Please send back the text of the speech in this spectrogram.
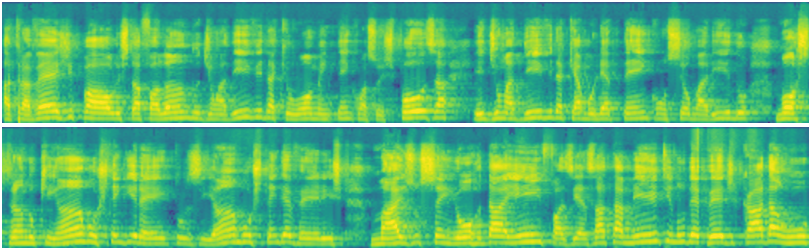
através de Paulo, está falando de uma dívida que o homem tem com a sua esposa e de uma dívida que a mulher tem com o seu marido, mostrando que ambos têm direitos e ambos têm deveres, mas o Senhor dá ênfase exatamente no dever de cada um,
